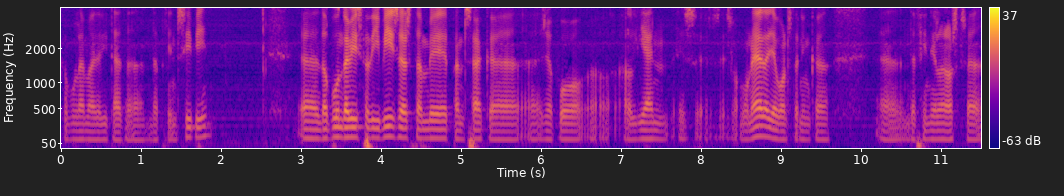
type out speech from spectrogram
que volem evitar de, de principi. Eh, del punt de vista divises també pensar que a Japó eh, el yen és, és, és la moneda, llavors tenim que eh, definir la nostra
